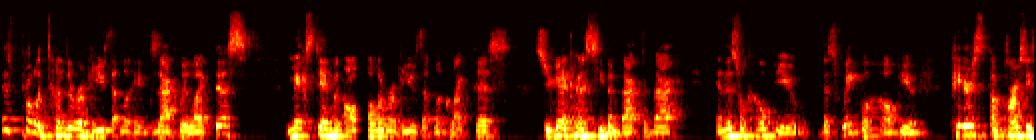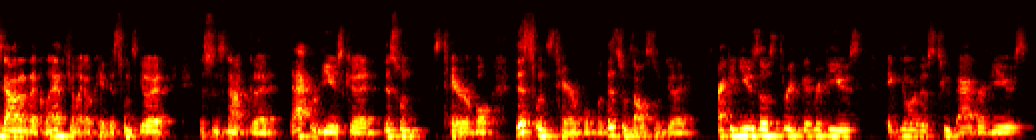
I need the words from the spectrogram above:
there's probably tons of reviews that look exactly like this, mixed in with all the reviews that look like this. So you're going to kind of see them back to back. And this will help you, this week will help you pierce, uh, parse these out at a glance. You're like, okay, this one's good. This one's not good. That review's good. This one's terrible. This one's terrible, but this one's also good. I can use those three good reviews, ignore those two bad reviews,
